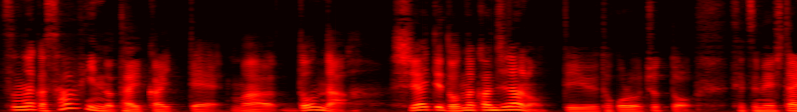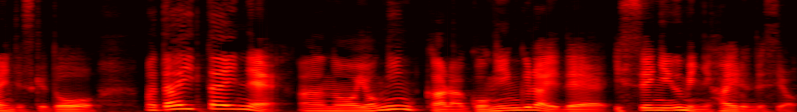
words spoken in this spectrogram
そのなんかサーフィンの大会って、まあ、どんな、試合ってどんな感じなの？っていうところをちょっと説明したいんですけど、まあ、大体ね、あの、4人から5人ぐらいで一斉に海に入るんですよ。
